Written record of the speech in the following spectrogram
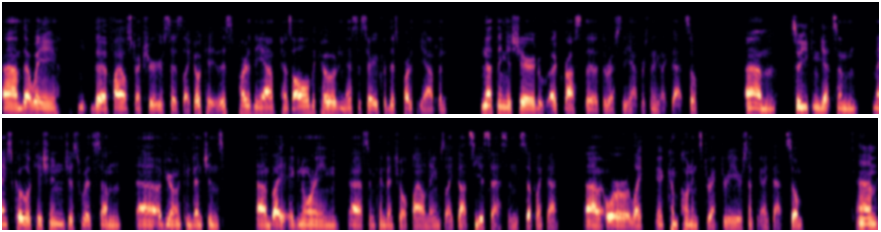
Um, that way, the file structure says like, okay, this part of the app has all the code necessary for this part of the app, and nothing is shared across the, the rest of the app or something like that. So, um, so you can get some nice co-location just with some uh, of your own conventions um, by ignoring uh, some conventional file names like .css and stuff like that uh, or like a components directory or something like that. So um,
